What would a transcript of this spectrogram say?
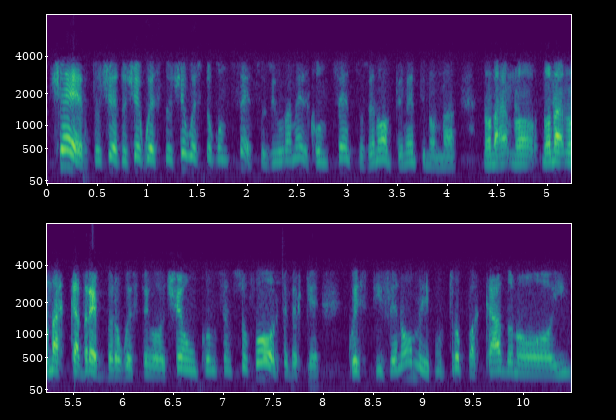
Certo, certo, c'è questo, c'è questo consenso, sicuramente consenso, se no altrimenti non, non, non, non, accadrebbero queste cose. C'è un consenso forte perché questi fenomeni purtroppo accadono in,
